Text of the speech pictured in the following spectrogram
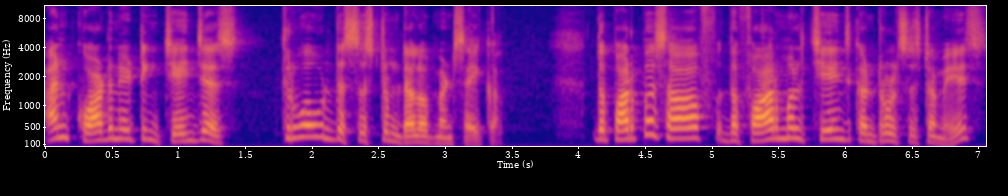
and coordinating changes throughout the system development cycle. The purpose of the formal change control system is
